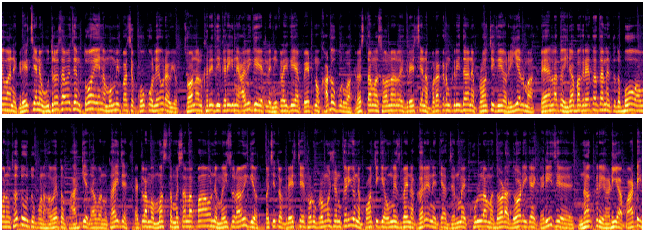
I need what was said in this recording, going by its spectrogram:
જવા ને ગ્રેસિયાને ઉધરસ આવે છે ને તોય એના મમ્મી પાસે કોકો લેવડાવ્યો. સોનલ ખરીદી કરીને આવી ગઈ એટલે નીકળી ગયા પેટનો ખાડો પૂરવા. રસ્તામાં સોનલે ગ્રેસિયાના પરાક્રમ કરીધા અને પહોંચી ગયો રિયલમાં. પહેલા તો હીરાબાગ રહેતા હતા ને તો તો બહુ આવવાનું થતું હતું, પણ હવે તો ભાગ્યે જ આવવાનું થાય છે. એટલામાં મસ્ત મસાલા પાવ ને મૈસૂર આવી ગયો. પછી તો ગ્રેસિયાએ થોડું પ્રમોશન કર્યું ને પહોંચી ગયા ઉમેશભાઈના ઘરે ને ત્યાં જન્માઈ ખુલ્લામાં દોડા દોડી કઈ કરી છે. નકરી હડિયા પાર્ટી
